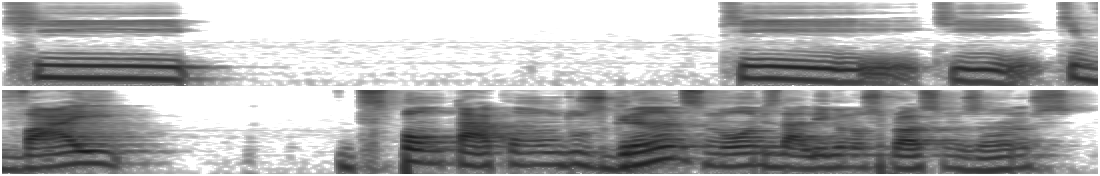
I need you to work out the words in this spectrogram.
que que que, que vai despontar como um dos grandes nomes da liga nos próximos anos.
